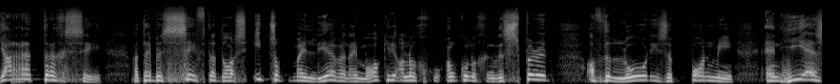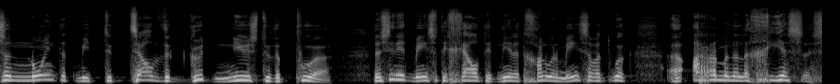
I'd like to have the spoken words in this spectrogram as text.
jare terug sê wat hy besef dat daar's iets op my lewe en hy maak hierdie aankondiging the spirit of the lord is upon me and he has anointed me to tell the good news to the poor Dis nie net mense wat die geld het nie, dit gaan oor mense wat ook uh, arm in hulle gees is.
